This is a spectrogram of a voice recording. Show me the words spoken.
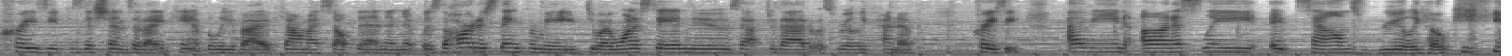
crazy positions that I can't believe I found myself in, and it was the hardest thing for me. Do I want to stay in news after that? It was really kind of crazy. I mean, honestly, it sounds really hokey,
